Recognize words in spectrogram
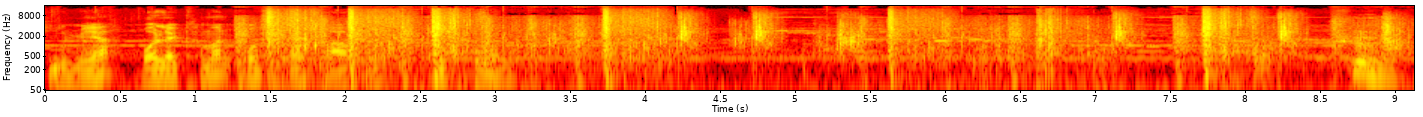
Viel mehr Wolle kann man aus drei Schafen nicht holen. Hm.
